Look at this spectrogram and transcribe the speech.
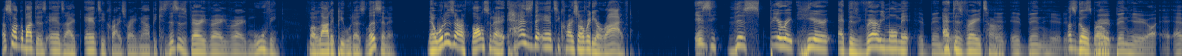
Let's talk about this anti antichrist right now because this is very, very, very moving for a lot of people that's listening. Now, what is our thoughts on that? Has the antichrist already arrived? Is this spirit here at this very moment, It been at here. this very time? It, it been here. The Let's go, bro. spirit Been here. Uh, e- e-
